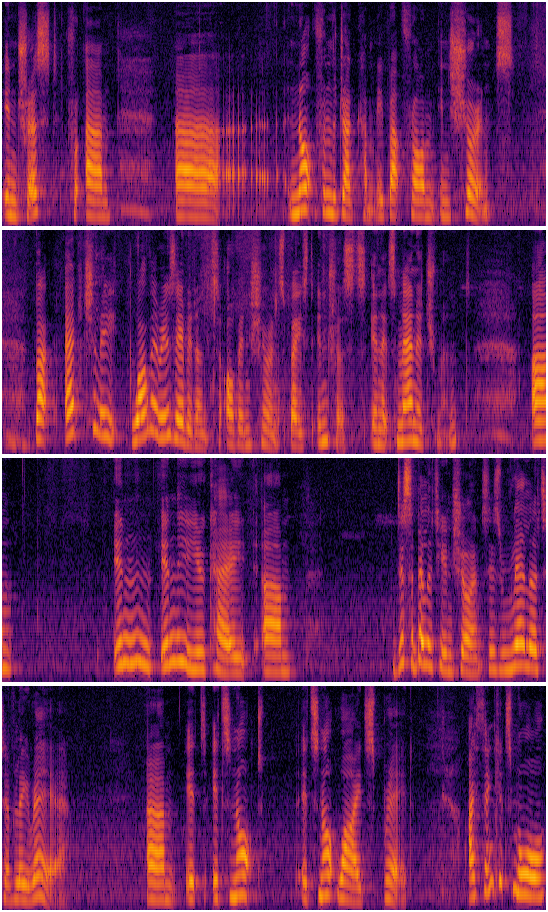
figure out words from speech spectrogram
interest, for, um, uh, not from the drug company, but from insurance. But actually, while there is evidence of insurance based interests in its management, um, in, in the UK, um, disability insurance is relatively rare. Um, it, it's, not, it's not widespread. I think it's more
